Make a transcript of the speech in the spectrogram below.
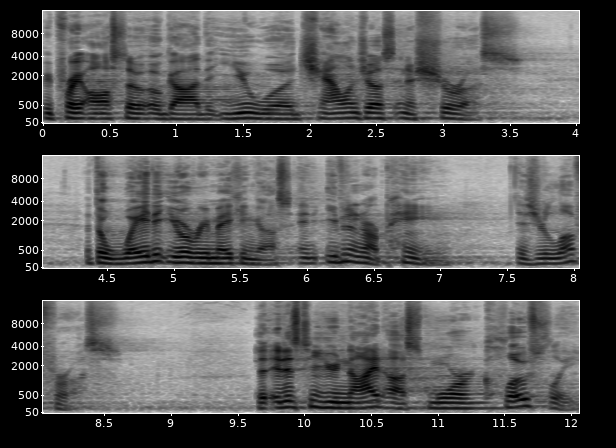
we pray also, O God, that you would challenge us and assure us that the way that you are remaking us, and even in our pain, is your love for us. That it is to unite us more closely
